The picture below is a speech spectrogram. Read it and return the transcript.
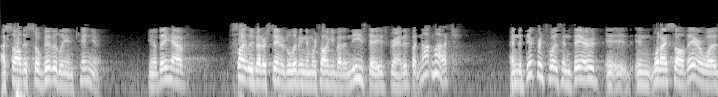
I saw this so vividly in Kenya. You know, they have slightly better standard of living than we're talking about in these days, granted, but not much. And the difference was in there, in what I saw there was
